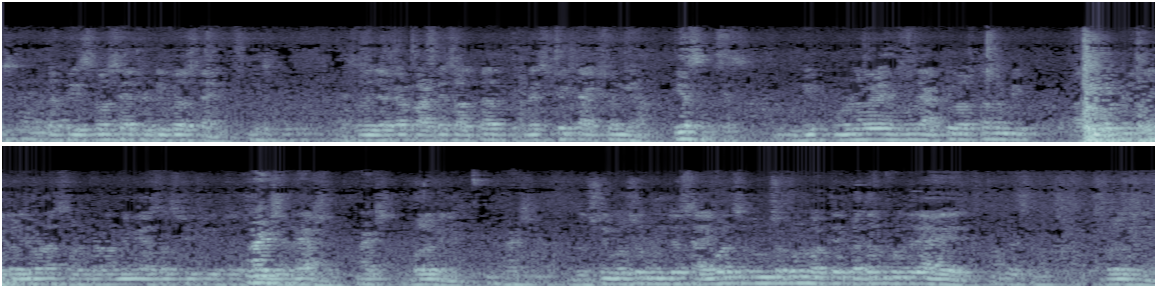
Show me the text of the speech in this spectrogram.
आता क्रिसमस आहे थर्टी फर्स्ट आहे त्याच्यामध्ये ज्या काही पार्टी चालतात तिकडे स्ट्रिक्ट ऍक्शन घ्या येस सर येस मी पूर्ण वेळ ह्याच्यामध्ये ऍक्टिव्ह असताना मी अजिबात मी सायकल जेवढा सहन करणार नाही मी असं strict right sir right sir बरोबर की नाही? राईट सर दुसरी गोष्ट म्हणजे सायबरचं तुमचं कोण बघते कदम कोणतरी आहे. बरोबर की नाही?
